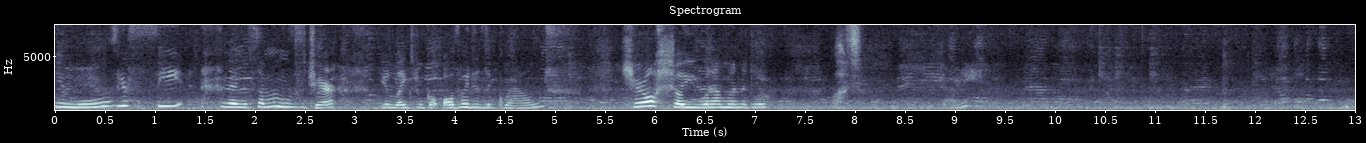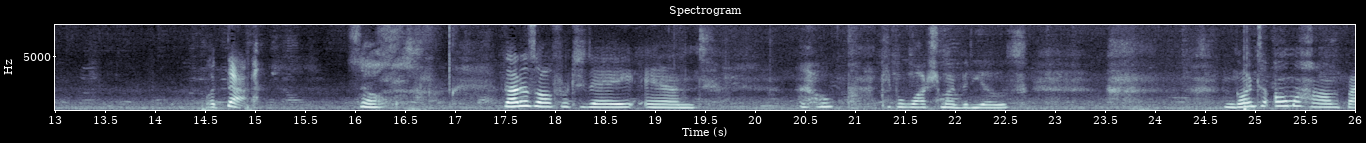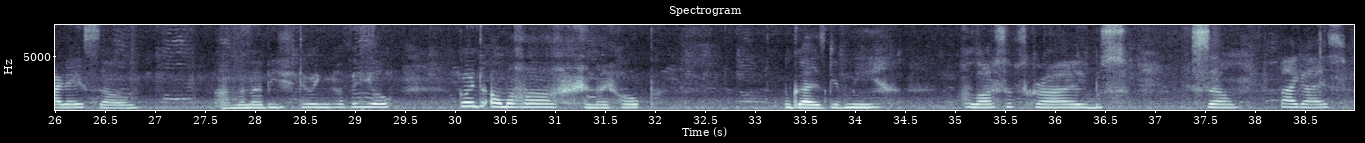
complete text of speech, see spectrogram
you move your feet. And then if someone moves the chair, your legs will go all the way to the ground. Here I'll show you what I'm gonna do. Watch. Like that. So that is all for today, and I hope people watch my videos. I'm going to Omaha on Friday, so I'm gonna be doing a video going to Omaha, and I hope you guys give me a lot of subscribes. So, bye guys.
